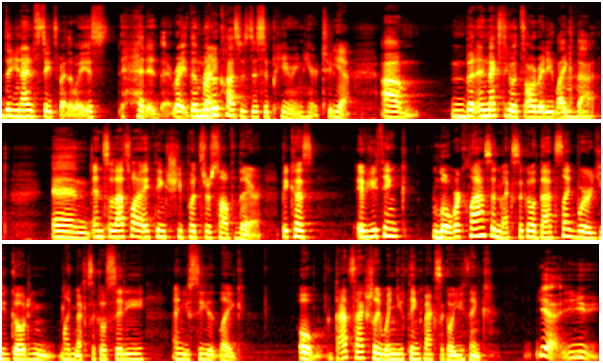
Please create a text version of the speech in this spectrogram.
the United States, by the way, is headed there, right? The middle Right. class is disappearing here too. yeah. Um, but in Mexico, it's already like Mm-hmm. that. And And so that's why I think she puts herself there. Because if you think lower class in Mexico, that's like where you go to like Mexico City and you see it like oh, that's actually when you think Mexico, you think yeah, you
